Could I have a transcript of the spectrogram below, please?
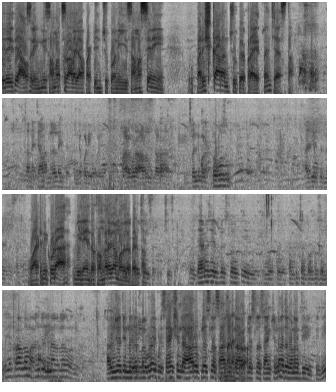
ఏదైతే అవసరం ఇన్ని సంవత్సరాలుగా పట్టించుకొని ఈ సమస్యని పరిష్కారం చూపే ప్రయత్నం చేస్తాం. వాటిని కూడా వీలైనంత తొందరగా మొదలు పెడతాం. డ్యామేజ్ అయిన ప్రపోజల్ ప్రాబ్లం నగర్లో ఉంది అరుణ్జ్యోతి నగర్లో కూడా ఇప్పుడు శాంక్షన్ ఆరు ప్లేస్లో ఆరు ప్లేస్లో శాంక్షన్ అది వన్ ఆఫ్ ది ఇది.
